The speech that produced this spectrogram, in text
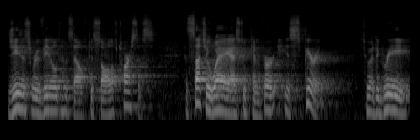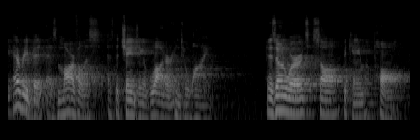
Jesus revealed himself to Saul of Tarsus in such a way as to convert his spirit to a degree every bit as marvelous as the changing of water into wine. In his own words, Saul became Paul,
